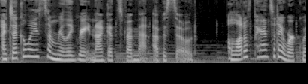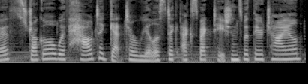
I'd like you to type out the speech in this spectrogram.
I took away some really great nuggets from that episode. A lot of parents that I work with struggle with how to get to realistic expectations with their child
